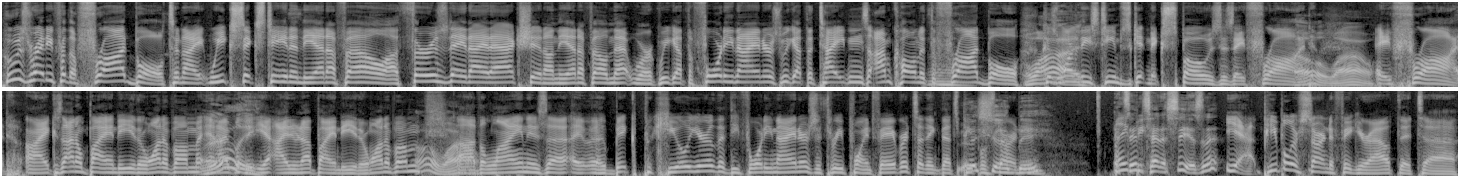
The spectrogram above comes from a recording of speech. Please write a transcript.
who's ready for the Fraud Bowl tonight? Week 16 in the NFL. Uh, Thursday night action on the NFL Network. We got the 49ers. We got the Titans. I'm calling it the Fraud Bowl because one of these teams is getting exposed as a fraud. Oh, wow. A fraud. All right, because I don't buy into either one of them. And I Really? believe, yeah, I do not buy into either one of them. Oh, wow. Uh, the line is uh, a, a bit peculiar that the 49ers are three point favorites. I think that's people starting. be. It's in pe- Tennessee, isn't it? yeah, people are starting to figure out that. Uh,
